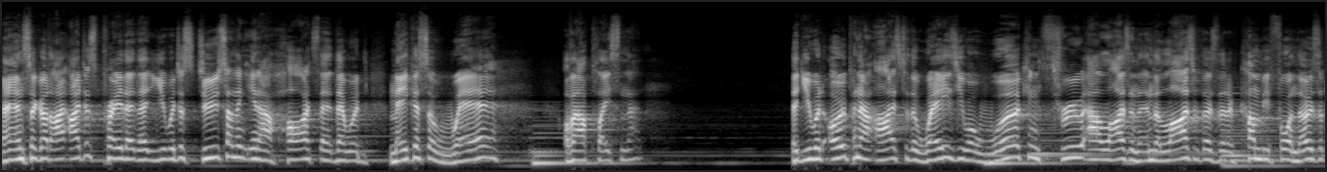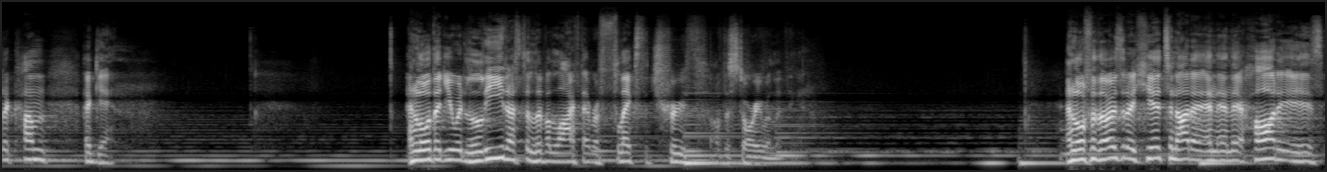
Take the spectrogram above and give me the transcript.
And so, God, I, I just pray that, that you would just do something in our hearts that, that would make us aware of our place in that. That you would open our eyes to the ways you are working through our lives and and the lives of those that have come before and those that have come again. And Lord, that you would lead us to live a life that reflects the truth of the story we're living in. And Lord, for those that are here tonight and, and their heart is,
